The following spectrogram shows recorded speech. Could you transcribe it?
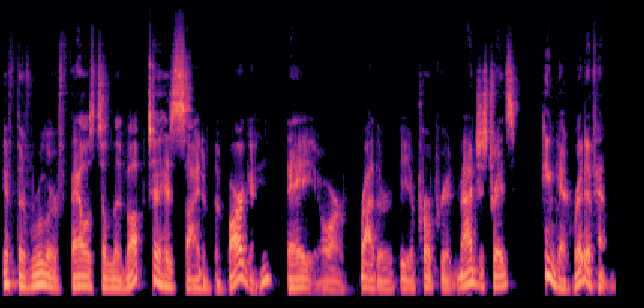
If the ruler fails to live up to his side of the bargain, they, or rather the appropriate magistrates, can get rid of him.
